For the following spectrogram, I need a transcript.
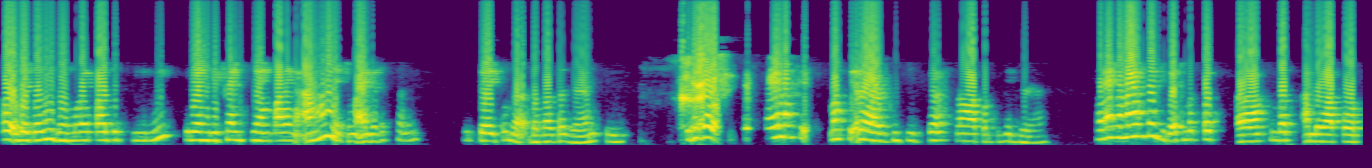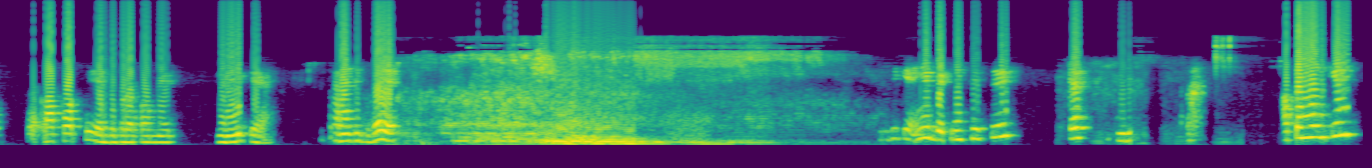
kalau jadwalnya udah mulai padat gini pilihan defense yang paling aman ya cuma Ederson. Udah itu nggak bakal terganti. Jadi kalau saya masih masih ragu juga setelah lapor cedera karena kemarin saya juga sempat uh, sempat ambil lapor lapor tuh ya beberapa menit di ya. Karena cedera ya jadi kayaknya backnya City tes atau mungkin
